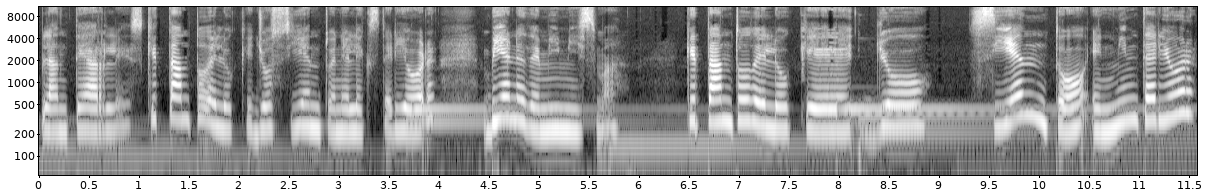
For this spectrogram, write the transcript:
plantearles. ¿Qué tanto de lo que yo siento en el exterior viene de mí misma? ¿Qué tanto de lo que yo siento en mi interior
